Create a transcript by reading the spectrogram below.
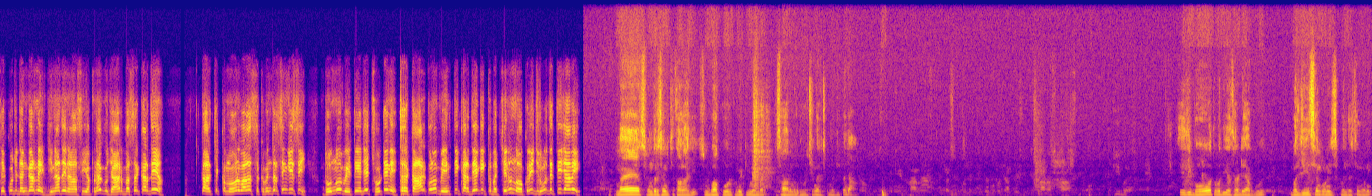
ਤੇ ਕੁਝ ਡੰਗਰ ਨੇ, ਜਿਨ੍ਹਾਂ ਦੇ ਨਾਲ ਅਸੀਂ ਆਪਣਾ ਗੁਜ਼ਾਰ ਬਸਰ ਕਰਦੇ ਹਾਂ। ਘਰ 'ਚ ਕਮਾਉਣ ਵਾਲਾ ਸੁਖਵਿੰਦਰ ਸਿੰਘ ਹੀ ਸੀ। ਦੋਨੋਂ ਬੇਟੇ ਅਜੇ ਛੋਟੇ ਨੇ। ਸਰਕਾਰ ਕੋਲੋਂ ਬੇਨਤੀ ਕਰਦੇ ਆ ਕਿ ਇੱਕ ਬੱਚੇ ਨੂੰ ਨੌਕਰੀ ਜ਼ਰੂਰ ਦਿੱਤੀ ਜਾਵੇ। ਮੈਂ ਸੁੰਦਰ ਸਿੰਘ ਚਤਾਲਾ ਜੀ, ਸੂਬਾ ਕੋਰ ਕਮੇਟੀ ਮੈਂਬਰ, ਕਿਸਾਨ ਮਜ਼ਦੂਰ ਸੰਘਰਸ਼ ਕਮੇਟੀ, ਪੰਜਾਬ। ਇਹ ਜੀ ਬਹੁਤ ਵਧੀਆ ਸਾਡੇ ਆਗੂ ਬਲਜੀਤ ਸਿੰਘ ਹੋਣੀ, ਸੁਖਵਿੰਦਰ ਸਿੰਘ ਹੋਣੀ।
